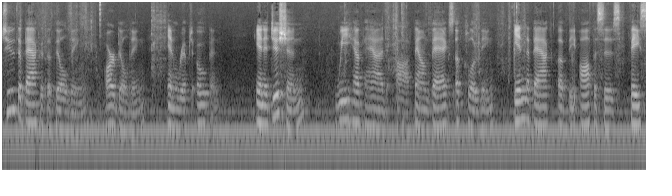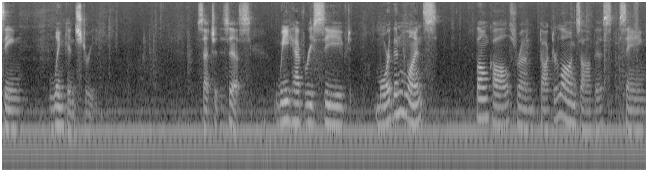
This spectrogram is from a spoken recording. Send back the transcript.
to the back of the building, our building, and ripped open. In addition, we have had, uh, found bags of clothing in the back of the offices facing Lincoln Street, such as this. We have received more than once phone calls from Dr. Long's office saying,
